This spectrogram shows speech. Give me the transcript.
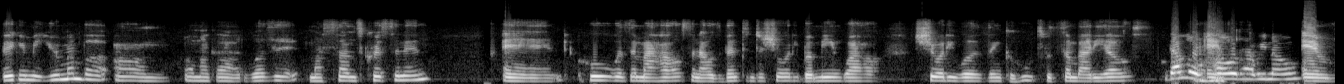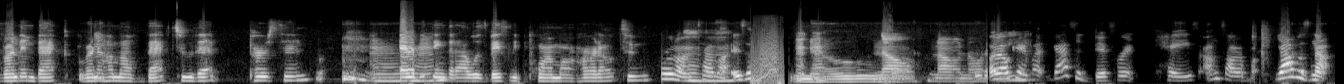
bigger me. You remember? Um. Oh my God. Was it my son's christening? And who was in my house? And I was venting to Shorty. But meanwhile, Shorty was in cahoots with somebody else that little And- hoe that we know. and running back, running her mouth back to that person. Mhm. Everything that I was basically pouring my heart out to. Hold on, time out. Is it? No. No, no, no. Oh, okay, but that's a different case. I'm talking about y'all was not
